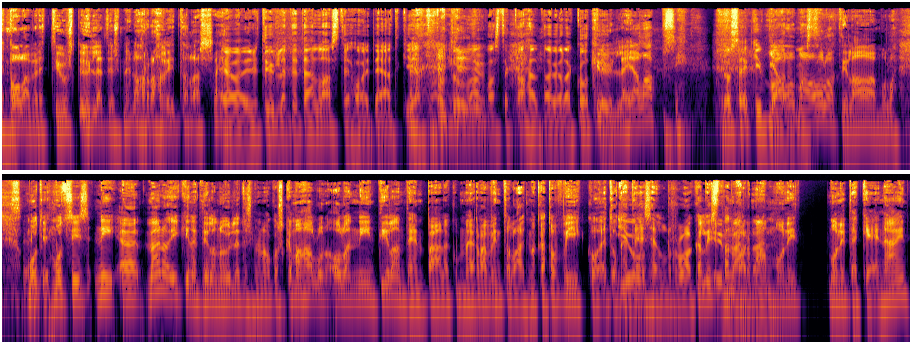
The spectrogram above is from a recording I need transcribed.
Et me ollaan vedetty just yllätysmeno ravintolassa. Ja... Joo, ja nyt yllätetään lastenhoitajatkin, että kun tullaan vasta kahdelta yöllä kotiin. Kyllä, ja lapsi. No sekin Ja varmasti. oma olotila aamulla. Mutta mut siis, niin, äh, mä en ole ikinä tilannut yllätysmenoa, koska mä haluan olla niin tilanteen päällä, kun meidän ravintola, että mä katson viikkoa etukäteen Juu, sen ruokalistan. ymmärrän. Varmaan moni, moni tekee näin.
